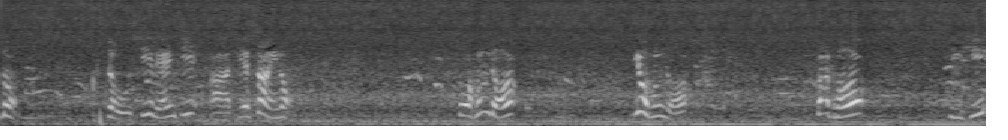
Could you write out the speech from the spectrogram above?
动，肘膝连击啊，接上一动，左横肘，右横肘，抓头，顶膝。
